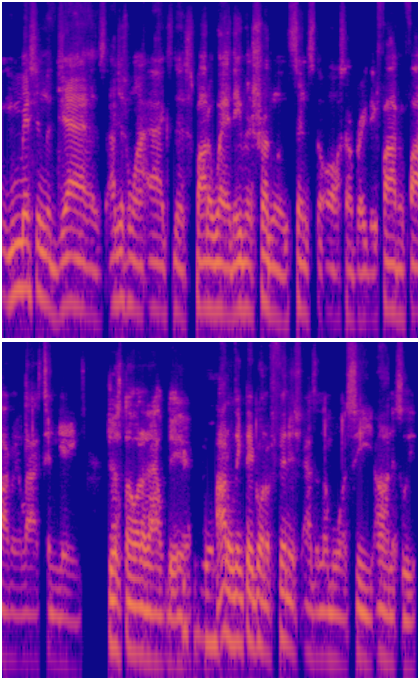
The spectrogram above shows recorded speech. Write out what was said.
you mentioned the Jazz. I just want to ask this. By the way, they've been struggling since the All Star break. They're five and five in the last ten games. Just throwing it out there. I don't think they're going to finish as a number one seed. Honestly,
